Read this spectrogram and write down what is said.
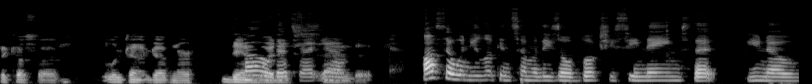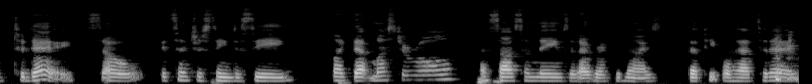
because uh, Lieutenant Governor Oh, Dinwiddie that's right, yeah. signed it. Also, when you look in some of these old books, you see names that you know today. So it's interesting to see, like that muster roll. I mm-hmm. saw some names that I recognized that people have today. Mm-hmm.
